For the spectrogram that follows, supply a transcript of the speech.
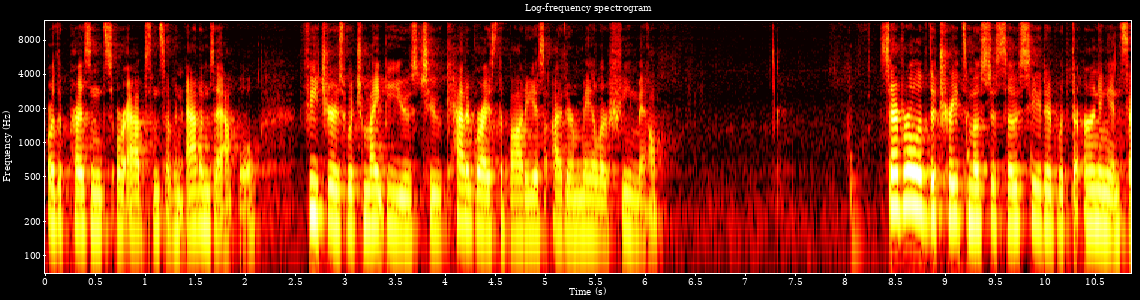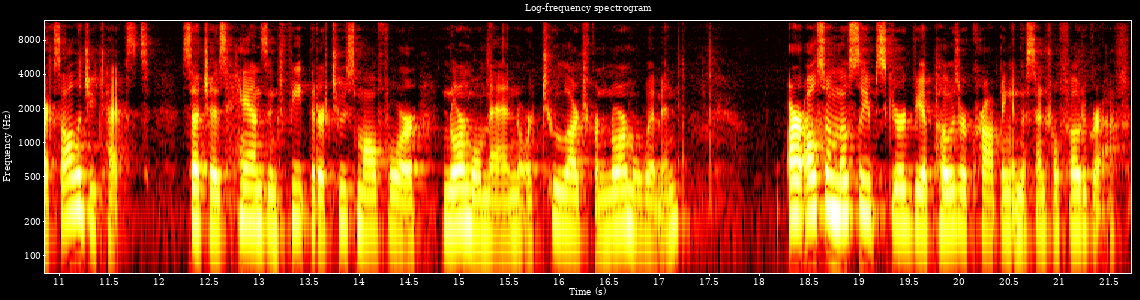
or the presence or absence of an Adam's apple, features which might be used to categorize the body as either male or female. Several of the traits most associated with the Urning in sexology texts such as hands and feet that are too small for normal men or too large for normal women, are also mostly obscured via pose or cropping in the central photograph.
